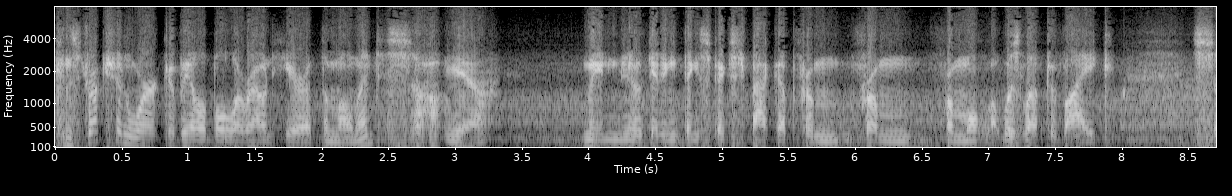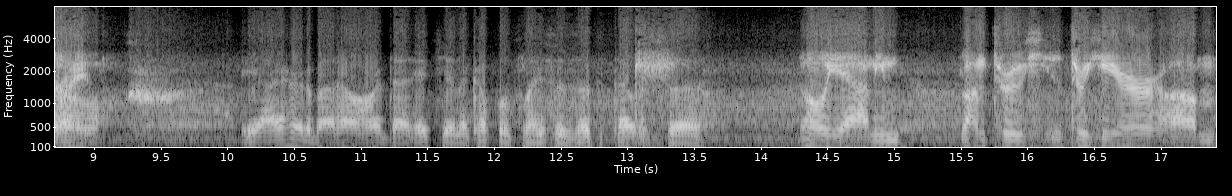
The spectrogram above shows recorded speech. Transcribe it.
construction work available around here at the moment. So yeah. I mean, you know, getting things fixed back up from from from what was left of Ike. So. Right. Yeah, I heard about how hard that hit you in a couple of places. That that was. Uh, Oh yeah, I mean, on through through here, um,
